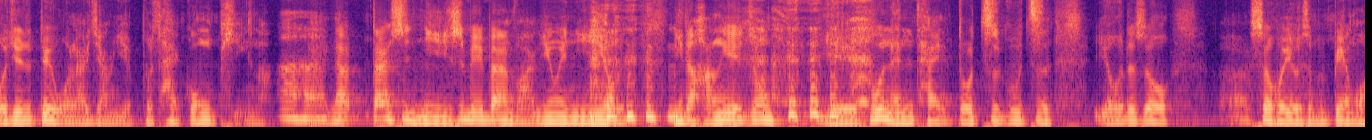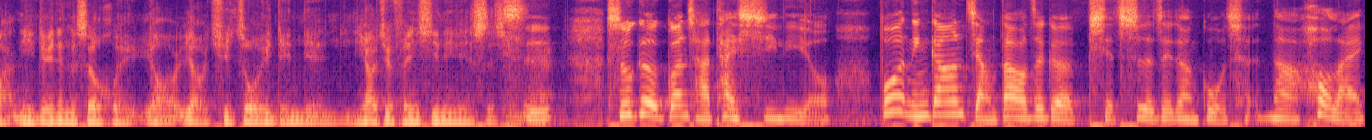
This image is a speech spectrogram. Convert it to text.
我觉得对我来讲也不太公平啊。嗯，那但是你是没办法，因为你有 你的行业中也不能太多自顾自，有的时候。呃，社会有什么变化？你对那个社会要要去做一点点，你要去分析那件事情。是，苏哥观察太犀利哦。不过您刚刚讲到这个写吃的这段过程，那后来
